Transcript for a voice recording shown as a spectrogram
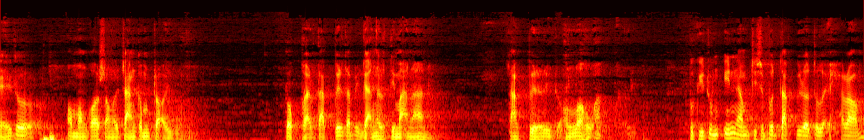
Ya itu omong kosong, cangkem tok itu. Tobar takbir tapi nggak ngerti maknanya. Takbir itu Allahu Akbar. Begitu ini yang disebut takbiratul ihram,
